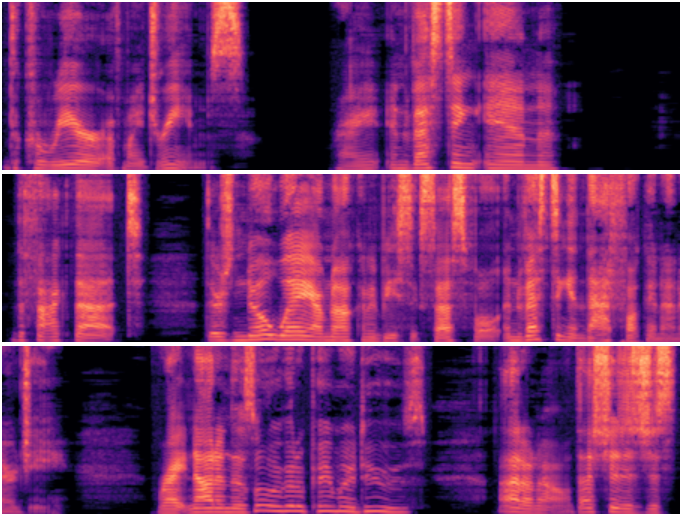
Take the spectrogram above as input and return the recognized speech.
the career of my dreams, right? Investing in the fact that there's no way I'm not going to be successful. Investing in that fucking energy, right? Not in this, oh, I got to pay my dues. I don't know. That shit is just,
